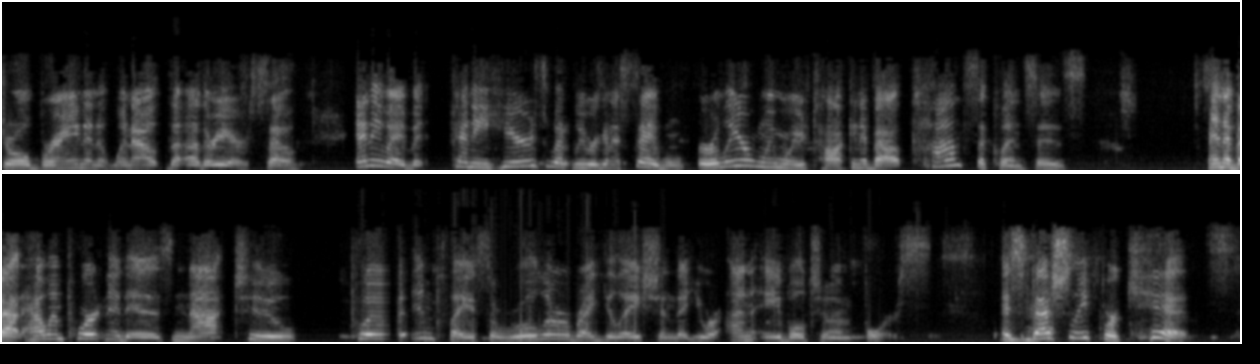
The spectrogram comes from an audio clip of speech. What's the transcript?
year old brain and it went out the other ear. So anyway, but Penny, here's what we were going to say when, earlier when we were talking about consequences and about how important it is not to put in place a rule or a regulation that you are unable to enforce, especially for kids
